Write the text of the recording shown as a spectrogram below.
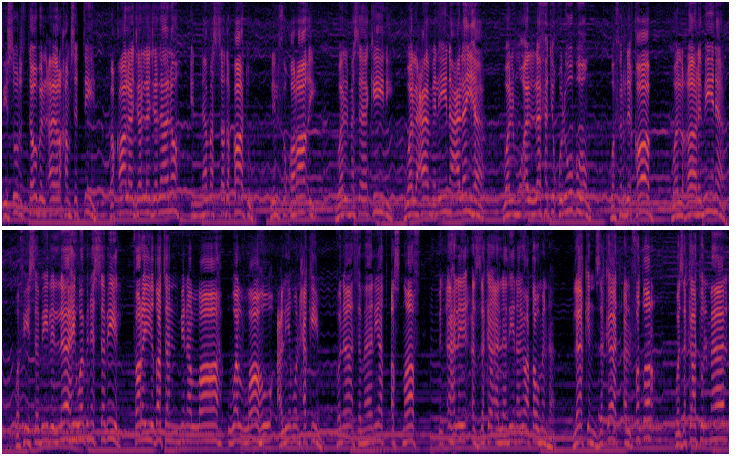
في سورة التوبة الآية رقم 60 فقال جل جلاله إنما الصدقات للفقراء والمساكين والعاملين عليها والمؤلفة قلوبهم وفي الرقاب والغارمين وفي سبيل الله وابن السبيل. فريضة من الله والله عليم حكيم. هنا ثمانية أصناف من أهل الزكاة الذين يعطوا منها. لكن زكاة الفطر وزكاة المال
